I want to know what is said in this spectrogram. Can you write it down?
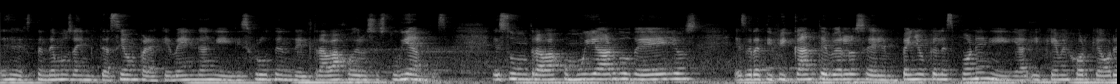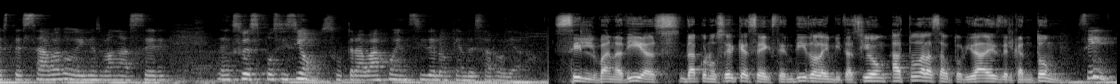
extendemos la invitación para que vengan y disfruten del trabajo de los estudiantes. Es un trabajo muy arduo de ellos, es gratificante verlos el empeño que les ponen y, y qué mejor que ahora este sábado ellos van a hacer su exposición, su trabajo en sí de lo que han desarrollado. Silvana Díaz da a conocer que se ha extendido la invitación a todas las autoridades del cantón. Sí,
